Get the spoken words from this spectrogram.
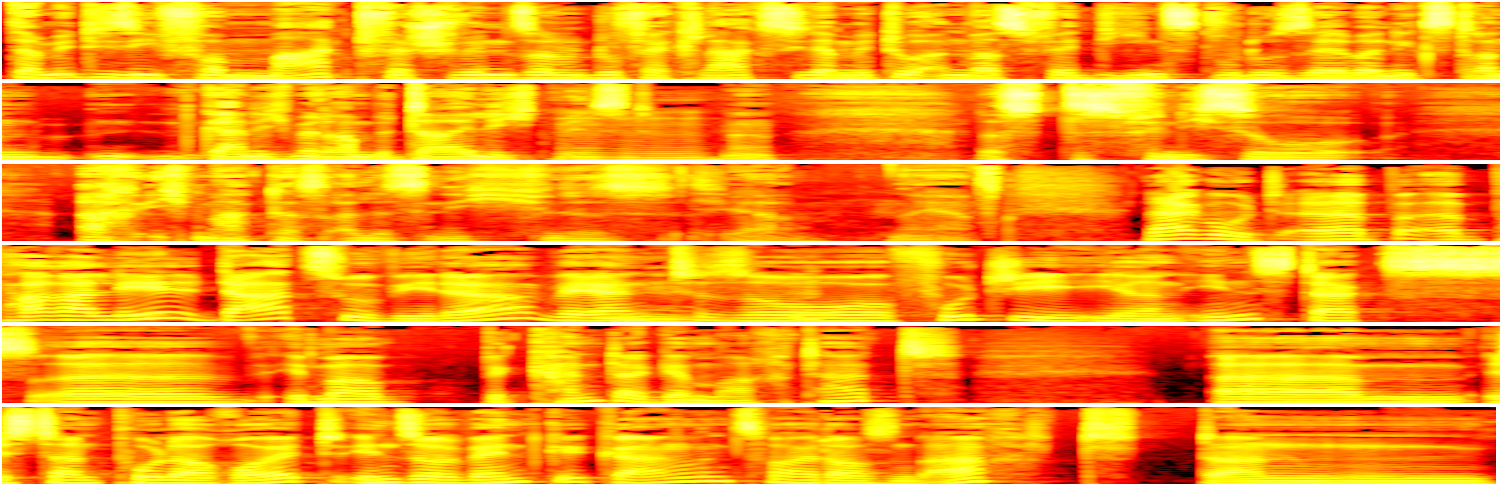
damit die sie vom Markt verschwinden, sondern du verklagst sie, damit du an was verdienst, wo du selber nichts dran, gar nicht mehr dran beteiligt bist. Ne? Das, das finde ich so. Ach, ich mag das alles nicht. Das, ja, naja. Na gut, äh, pa- parallel dazu wieder, während so Fuji ihren Instax äh, immer bekannter gemacht hat, ähm, ist dann Polaroid insolvent gegangen 2008. Dann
